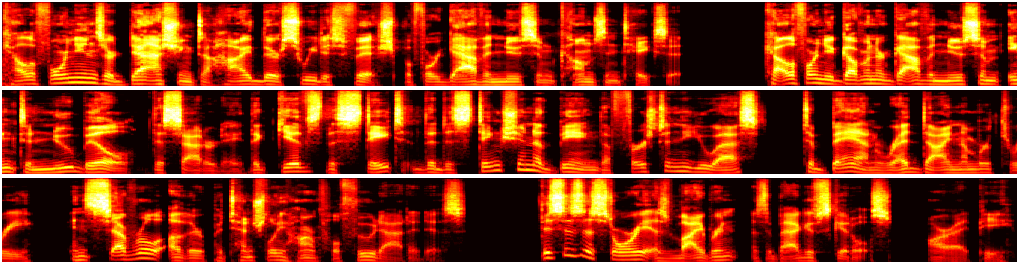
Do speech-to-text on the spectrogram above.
Californians are dashing to hide their Swedish Fish before Gavin Newsom comes and takes it. California Governor Gavin Newsom inked a new bill this Saturday that gives the state the distinction of being the first in the U.S. to ban red dye number three and several other potentially harmful food additives. This is a story as vibrant as a bag of Skittles, RIP.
